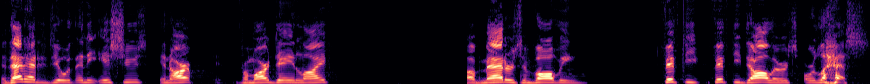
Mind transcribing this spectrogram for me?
And that had to deal with any issues in our, from our day in life of matters involving 50, $50 or less,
